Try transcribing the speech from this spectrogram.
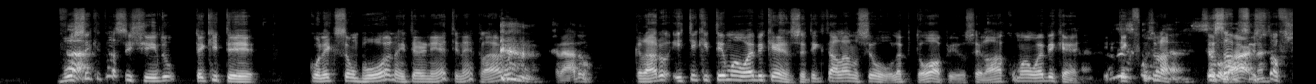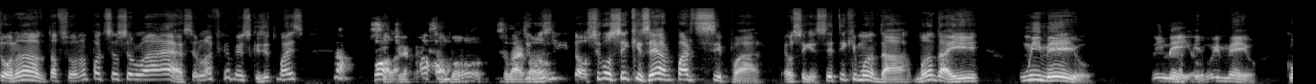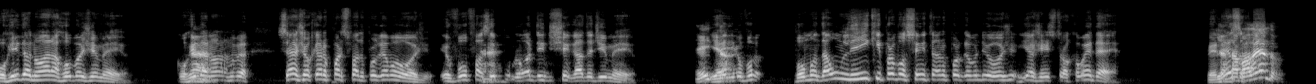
você ah. que está assistindo tem que ter conexão boa na internet, né? Claro. Claro. Claro, e tem que ter uma webcam. Você tem que estar lá no seu laptop, ou sei lá, com uma webcam. É, e tem que funcionar. É, você sabe se né? isso está funcionando, está funcionando. Pode ser o celular. É, o celular fica meio esquisito, mas. Não, bola, se tiver conexão boa, celular se bom. Você, então, se você quiser participar, é o seguinte: você tem que mandar, manda aí um e-mail. Um e-mail. Um e-mail. Corrida no ar, arroba gmail. Corrida ah. no ar, arroba... Sérgio, eu quero participar do programa hoje. Eu vou fazer ah. por ordem de chegada de e-mail. Eita. E aí eu vou Vou mandar um link para você entrar no programa de hoje e a gente troca uma ideia. Beleza? Já tá valendo?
